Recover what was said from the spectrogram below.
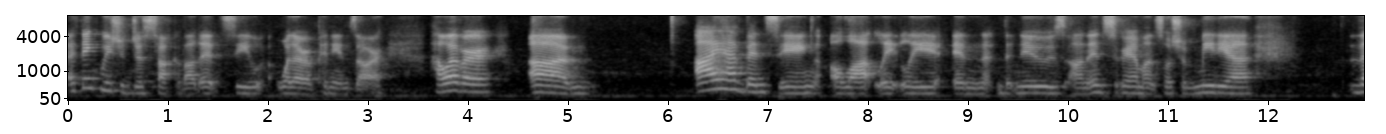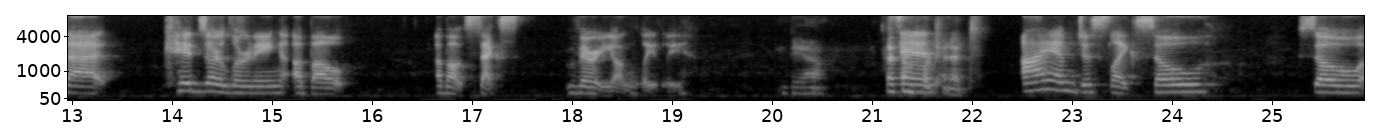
I think we should just talk about it, see what our opinions are. However, um, I have been seeing a lot lately in the news, on Instagram, on social media, that kids are learning about about sex very young lately. Yeah. That's and unfortunate. I am just like so so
